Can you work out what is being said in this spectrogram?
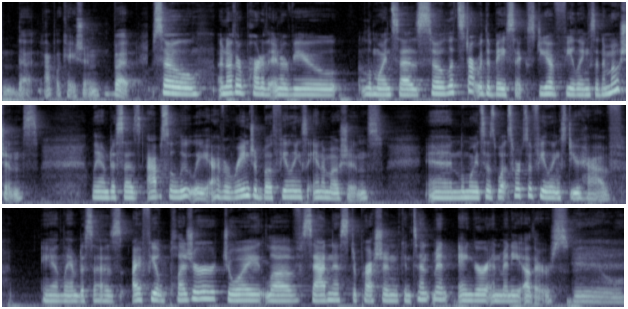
that application. But so another part of the interview, Lemoine says, "So let's start with the basics. Do you have feelings and emotions?" LaMDA says, "Absolutely. I have a range of both feelings and emotions." And Lemoine says, "What sorts of feelings do you have?" And LaMDA says, I feel pleasure, joy, love, sadness, depression, contentment, anger, and many others. Ew.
